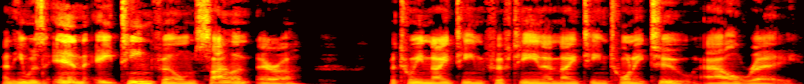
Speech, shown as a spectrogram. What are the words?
and he was in 18 films, silent era, between 1915 and 1922. Al Ray.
